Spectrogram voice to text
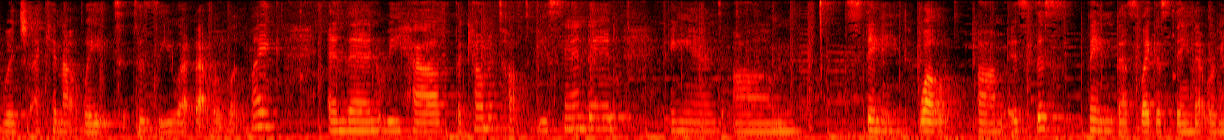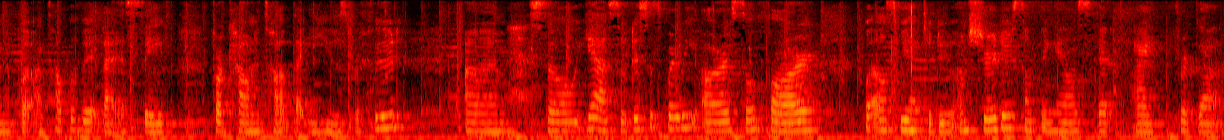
which I cannot wait to see what that will look like. And then we have the countertop to be sanded and um, stained. Well, um, it's this thing that's like a stain that we're gonna put on top of it that is safe for countertop that you use for food. Um, so yeah, so this is where we are so far. What else we have to do? I'm sure there's something else that I forgot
